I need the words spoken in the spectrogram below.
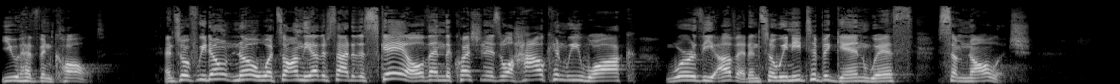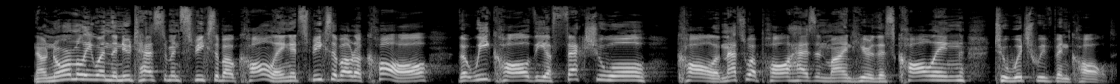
you have been called. And so if we don't know what's on the other side of the scale, then the question is, well, how can we walk worthy of it? And so we need to begin with some knowledge. Now, normally when the New Testament speaks about calling, it speaks about a call that we call the effectual call. And that's what Paul has in mind here, this calling to which we've been called.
